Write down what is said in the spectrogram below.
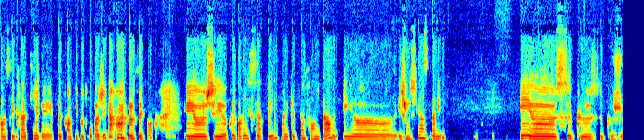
pas assez créative et peut-être un petit peu trop âgée, je ne sais pas. Et euh, j'ai préparé le CAP avec quelqu'un de formidable et, euh, et, je me suis installée. Et euh, ce que, ce que je,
